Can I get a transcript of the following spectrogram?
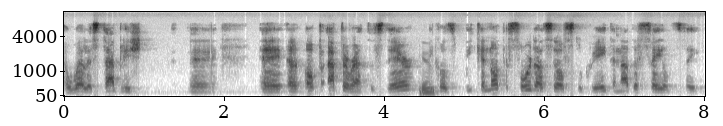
a well-established uh, uh, apparatus there, yeah. because we cannot afford ourselves to create another failed state,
